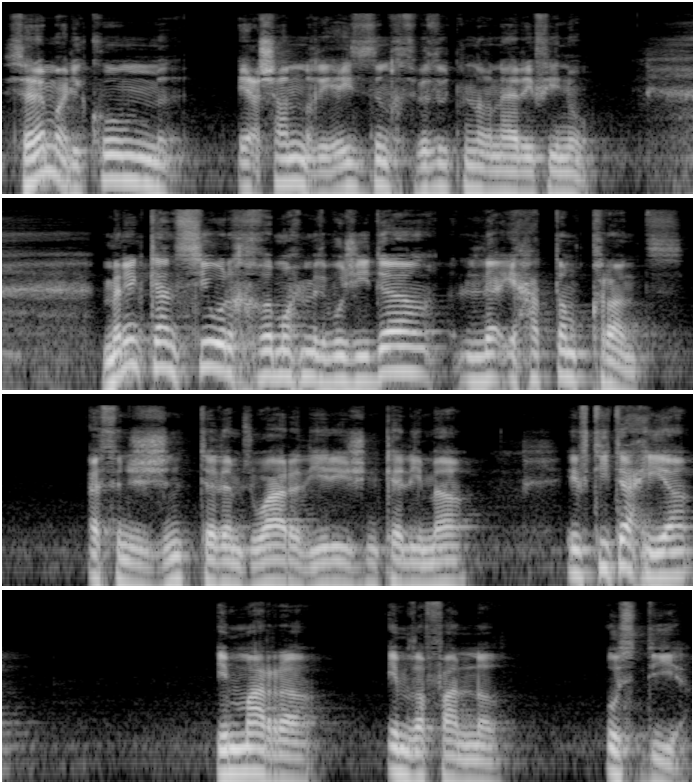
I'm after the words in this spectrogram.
السلام عليكم إعشان غي عزن خثبذو تنغناري فينو. مرين كان سيورخ محمد بوجيدة لا إحطم قرانت أثن الجن تذا مزوار ديريجن كلمة. افتتاحية إمارة إمضفانض أسدية.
